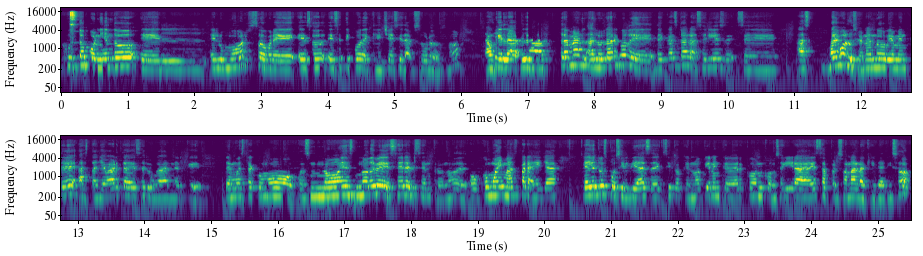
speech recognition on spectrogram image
justo poniendo el, el, humor sobre eso, ese tipo de clichés y de absurdos, ¿no? Aunque la, la, trama a lo largo de, de Casta, la serie se, se va evolucionando obviamente hasta llevarte a ese lugar en el que te muestra cómo pues no es no debe ser el centro, ¿no? o cómo hay más para ella y hay otras posibilidades de éxito que no tienen que ver con conseguir a esa persona a la que idealizó.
